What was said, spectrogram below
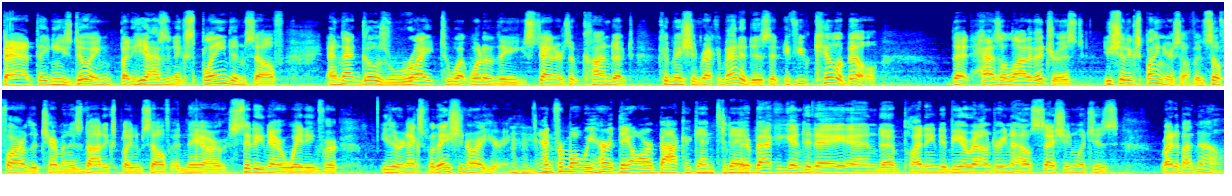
bad thing he's doing, but he hasn't explained himself. And that goes right to what one of the standards of conduct commission recommended is that if you kill a bill that has a lot of interest, you should explain yourself. And so far, the chairman has not explained himself, and they are sitting there waiting for either an explanation or a hearing. Mm-hmm. And from what we heard, they are back again today. They're back again today and uh, planning to be around during the House session, which is right about now.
